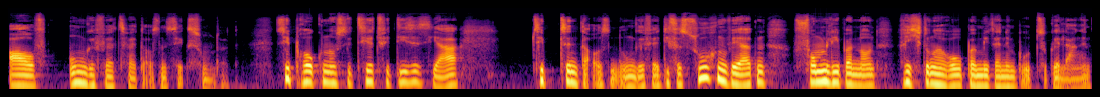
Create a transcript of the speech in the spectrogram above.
auf ungefähr 2600. Sie prognostiziert für dieses Jahr 17.000 ungefähr, die versuchen werden, vom Libanon Richtung Europa mit einem Boot zu gelangen.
